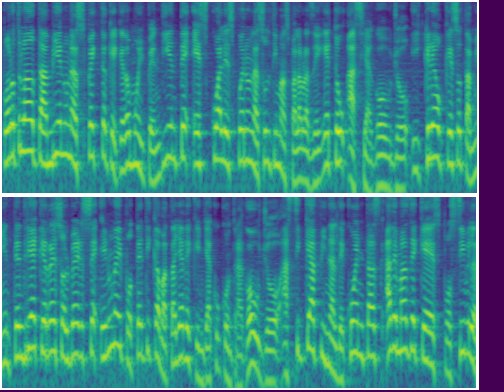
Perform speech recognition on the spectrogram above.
Por otro lado también un aspecto que quedó muy pendiente es cuáles fueron las últimas palabras de Geto hacia Gojo y creo que eso también tendría que resolverse en una hipotética batalla de Kenyaku contra Gojo, así que a final de cuentas, además de que es posible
